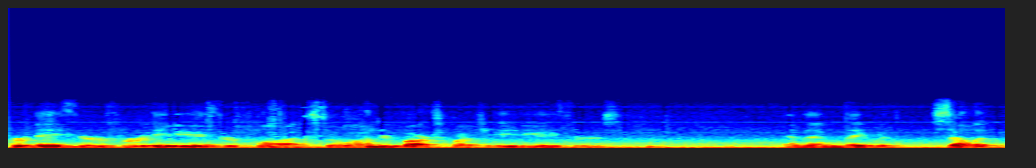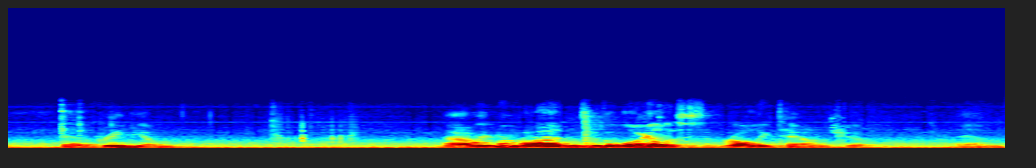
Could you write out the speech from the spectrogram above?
per acre for eighty acre plots, so hundred bucks bought you eighty acres. And then they would sell it at a premium. Now we move on to the Loyalists of Raleigh Township. And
